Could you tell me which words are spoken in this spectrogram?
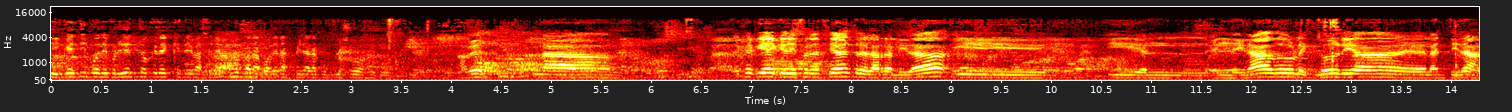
¿Y qué tipo de proyecto crees que debe hacer el para poder aspirar a cumplir sus objetivos? A ver, la... es que aquí hay que diferenciar entre la realidad y, y el, la historia, eh, la entidad.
